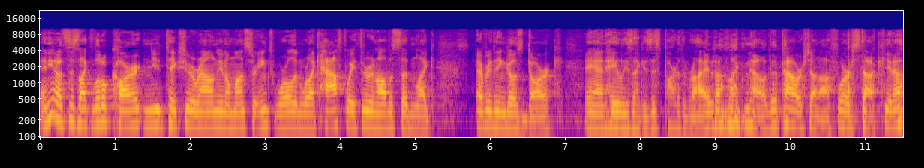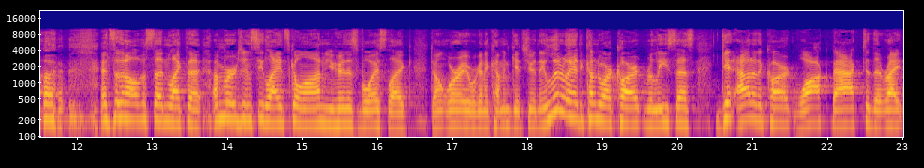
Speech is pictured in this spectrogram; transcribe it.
and you know it's this like little cart, and it takes you around you know Monster Inc.'s world, and we're like halfway through, and all of a sudden like everything goes dark and Haley's like, Is this part of the ride? And I'm like, No, the power shut off. We're stuck, you know? and so then all of a sudden, like the emergency lights go on, and you hear this voice, like, Don't worry, we're going to come and get you. And they literally had to come to our cart, release us, get out of the cart, walk back to the right,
